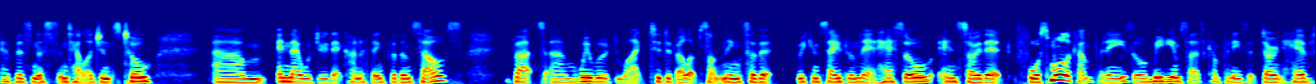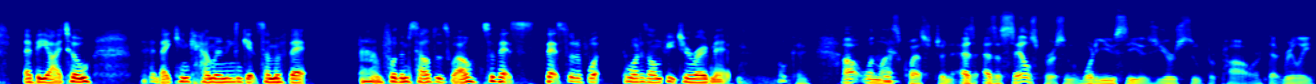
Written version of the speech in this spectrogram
a business intelligence tool, um, and they will do that kind of thing for themselves. But um, we would like to develop something so that we can save them that hassle, and so that for smaller companies or medium-sized companies that don't have a BI tool, they can come in and get some of that um, for themselves as well. So that's that's sort of what what is on the future roadmap. Okay. Uh, one last question: as as a salesperson, what do you see as your superpower that really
